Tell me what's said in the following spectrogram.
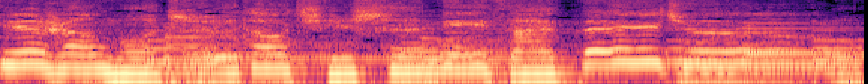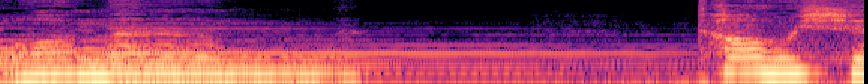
别让我知道，其实你在背着我们偷笑。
